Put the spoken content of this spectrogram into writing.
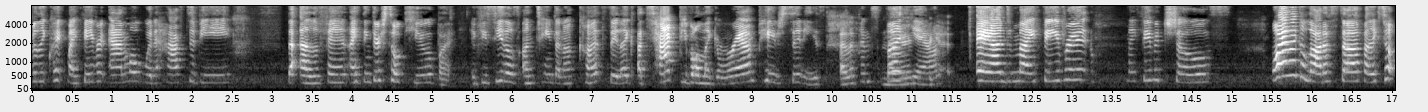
really quick, my favorite animal would have to be the elephant. I think they're so cute, but if you see those untamed and uncut, they like attack people in like rampage cities. Elephants But, yeah. forget. And my favorite, my favorite shows. Well, I like a lot of stuff. I like to,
